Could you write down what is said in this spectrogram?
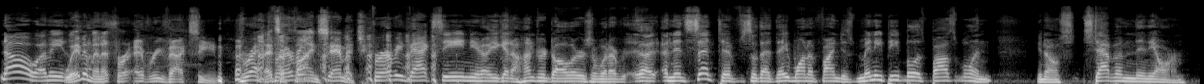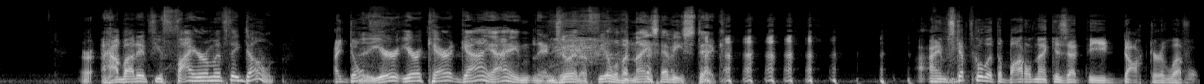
No, I mean, Wait a minute. For every vaccine. correct. That's for a every- fine sandwich. For every vaccine, you know, you get a hundred dollars or whatever, uh, an incentive so that they want to find as many people as possible and you know stab them in the arm. Or how about if you fire them if they don't? I don't. You're you're a carrot guy. I enjoy the feel of a nice heavy stick. I am skeptical that the bottleneck is at the doctor level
